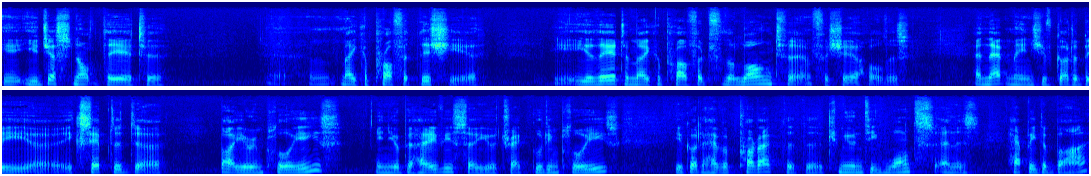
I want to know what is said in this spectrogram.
you're just not there to uh, make a profit this year. You're there to make a profit for the long term for shareholders. And that means you've got to be uh, accepted uh, by your employees in your behaviour so you attract good employees. You've got to have a product that the community wants and is happy to buy.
